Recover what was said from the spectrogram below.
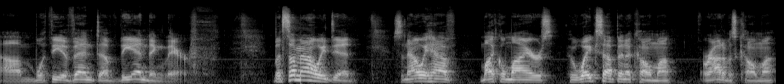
um, with the event of the ending there. but somehow he did. So now we have Michael Myers, who wakes up in a coma, or out of his coma.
